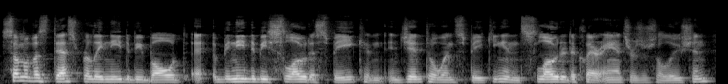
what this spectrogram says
Some of us desperately need to be bold, eh, need to be slow to speak and, and gentle when speaking and slow to declare answers or solution.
